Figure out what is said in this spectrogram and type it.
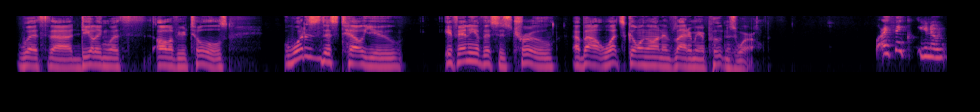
with uh, dealing with all of your tools. What does this tell you, if any of this is true, about what's going on in Vladimir Putin's world? I think, you know,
